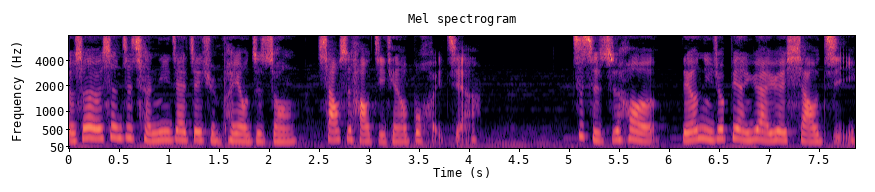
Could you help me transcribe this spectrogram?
有时候甚至沉溺在这群朋友之中，消失好几天都不回家。自此之后，雷欧尼就变得越来越消极，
